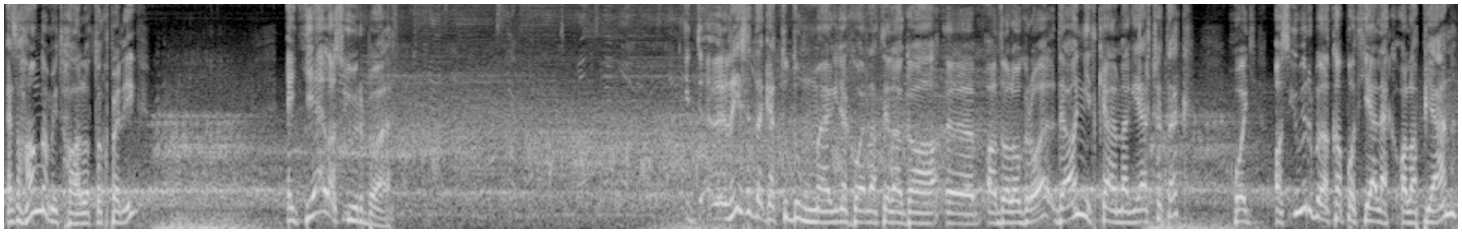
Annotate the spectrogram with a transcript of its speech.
Ez a hang, amit hallotok pedig, egy jel az űrből. Itt részleteket tudunk meg gyakorlatilag a, a dologról, de annyit kell megértsetek, hogy az űrből kapott jelek alapján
